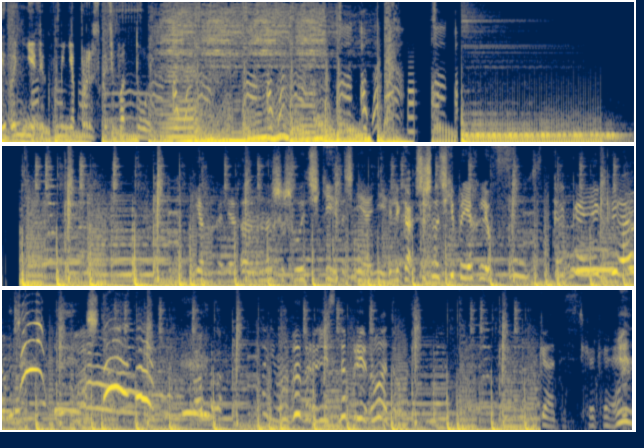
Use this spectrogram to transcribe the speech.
Ибо нефиг в меня прыскать водой. Шашлычки, точнее они, или как, шашлычки приехали, фу, какая гадость. Что это? Мы выбрались на природу. Гадость какая.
